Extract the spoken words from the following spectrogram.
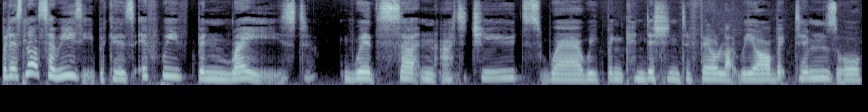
But it's not so easy because if we've been raised with certain attitudes where we've been conditioned to feel like we are victims or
